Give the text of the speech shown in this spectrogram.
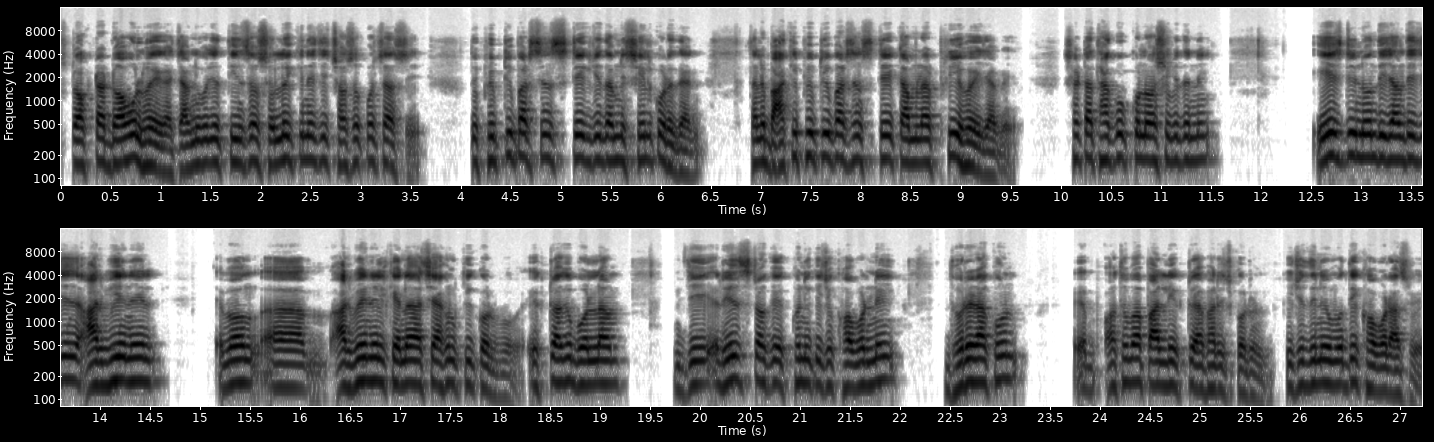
স্টকটা ডবল হয়ে গেছে। আপনি বলছেন তিনশো ষোলোই কিনেছি, ছশো পঁচাশি। তো ফিফটি পার্সেন্ট স্টেক যদি আপনি সেল করে দেন, তাহলে বাকি ফিফটি পার্সেন্ট স্টেক আপনার ফ্রি হয়ে যাবে। সেটা থাকুক, কোনো অসুবিধা নেই। এসডি নন্দী জানতে চেয়েছেন আরভিএনএল এবং আরভিএনএল কেনা আছে, এখন কি করব? একটু আগে বললাম যে রেল স্টকে এক্ষুনি কিছু খবর নেই। ধরে রাখুন অথবা পারলে একটু অ্যাভারেজ করুন। কিছুদিনের মধ্যেই খবর আসবে।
